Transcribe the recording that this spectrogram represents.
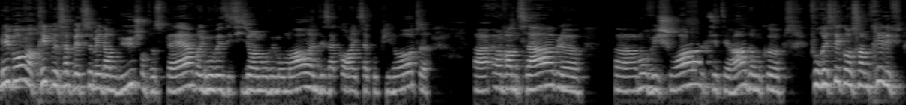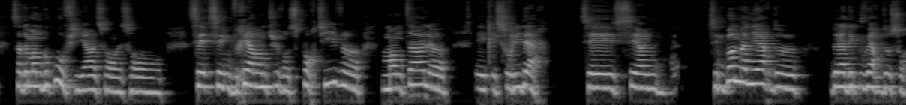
Mais bon, après, ça peut être semé d'embûches, on peut se perdre, une mauvaise décision à un mauvais moment, un désaccord avec sa copilote, euh, un vent de sable, euh, mauvais choix, etc. Donc, euh, faut rester concentré. Les, ça demande beaucoup aux filles. Hein. Elles sont, elles sont. C'est, c'est une vraie aventure sportive, mentale et, et solidaire. C'est, c'est une, c'est une bonne manière de de la découverte de soi.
